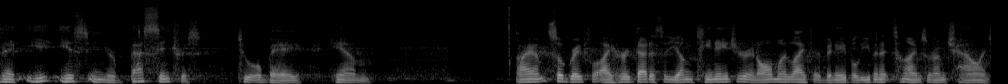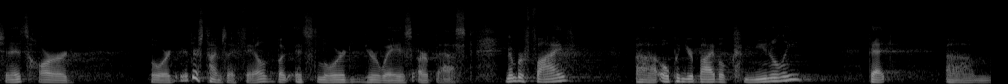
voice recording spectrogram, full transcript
that it is in your best interest to obey him. I am so grateful. I heard that as a young teenager, and all my life I've been able, even at times when I'm challenged, and it's hard, Lord, there's times I failed, but it's Lord, your ways are best. Number five, uh, open your Bible communally. That um,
